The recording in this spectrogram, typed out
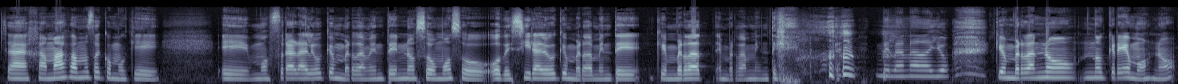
O sea, jamás vamos a como que eh, mostrar algo que en verdad no somos o, o decir algo que en verdad que en verdad, en verdad de la nada yo, que en verdad no, no creemos, ¿no?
